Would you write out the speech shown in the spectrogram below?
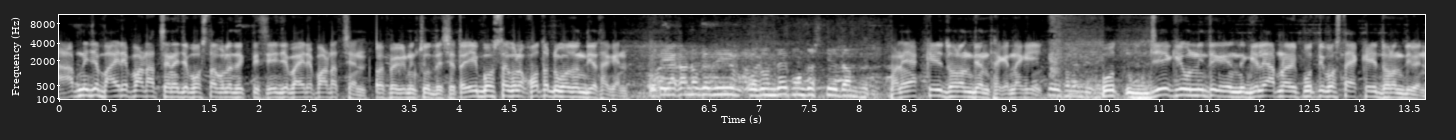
আর আপনি যে বাইরে পাঠাচ্ছেন এই যে বস্তাগুলো দেখতেছি এই যে বাইরে পাঠাচ্ছেন প্যাকেটিং চলতেছে। তো এই বস্তাগুলো কতটুকু ওজন দিয়ে থাকেন? একান্ন কেজি ওজন দেয় পঞ্চাশ কেজি দাম মানে এক কেজি ধরন দেন থাকে নাকি? যে কেউ নিতে গেলে আপনার প্রতি বস্তা এক কেজি ধরন দিবেন।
